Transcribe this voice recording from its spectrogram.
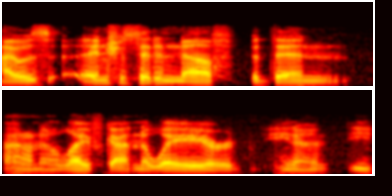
I was interested enough, but then I don't know, life got in the way, or you know, you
